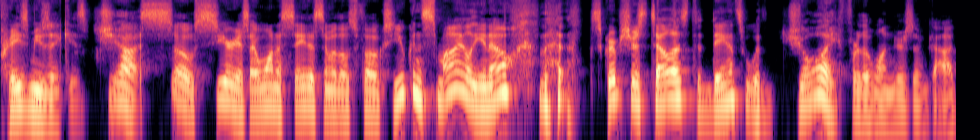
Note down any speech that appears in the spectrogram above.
praise music is just so serious. I want to say to some of those folks, you can smile, you know? the scriptures tell us to dance with joy for the wonders of God.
